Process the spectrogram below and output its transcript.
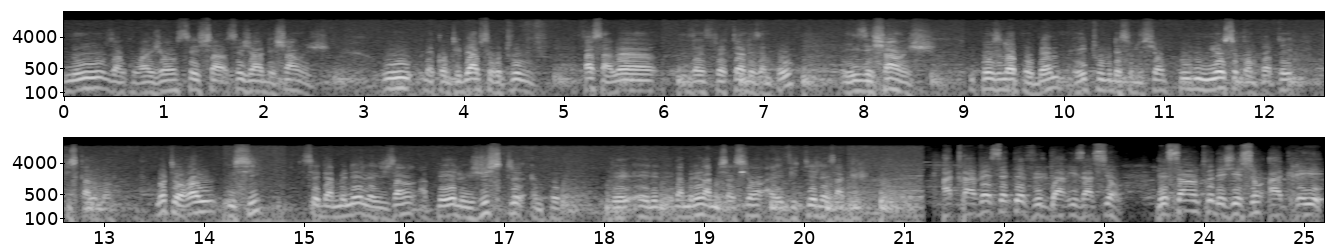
nous encourageons ce, ce genre d'échange où les contribuables se retrouvent face à leurs inspecteurs des impôts et ils échangent ils posent leurs problèmes et ils trouvent des solutions pour mieux se comporter fiscalement. Notre rôle ici, c'est d'amener les gens à payer le juste impôt et d'amener l'administration à éviter les abus. À travers cette vulgarisation, Le centre de gestion agréé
